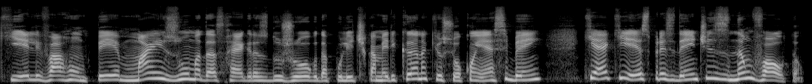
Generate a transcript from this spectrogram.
que ele vá romper mais uma das regras do jogo da política americana, que o senhor conhece bem, que é que ex-presidentes não voltam.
